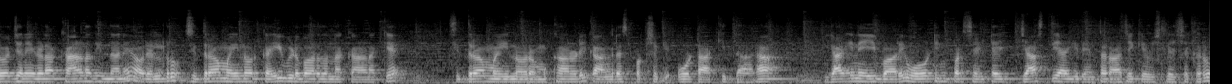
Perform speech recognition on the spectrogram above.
ಯೋಜನೆಗಳ ಕಾರಣದಿಂದಾನೇ ಅವರೆಲ್ಲರೂ ಸಿದ್ದರಾಮಯ್ಯನವ್ರ ಕೈ ಬಿಡಬಾರ್ದು ಕಾರಣಕ್ಕೆ ಸಿದ್ದರಾಮಯ್ಯನವರ ಮುಖ ನೋಡಿ ಕಾಂಗ್ರೆಸ್ ಪಕ್ಷಕ್ಕೆ ಓಟ್ ಹಾಕಿದ್ದಾರಾ? ಹೀಗಾಗಿಯೇ ಈ ಬಾರಿ ವೋಟಿಂಗ್ ಪರ್ಸೆಂಟೇಜ್ ಜಾಸ್ತಿ ಆಗಿದೆ ಅಂತ ರಾಜಕೀಯ ವಿಶ್ಲೇಷಕರು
